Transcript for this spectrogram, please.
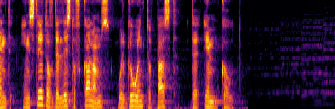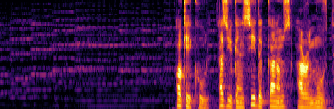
and instead of the list of columns we're going to pass the M code. Okay cool, as you can see the columns are removed.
